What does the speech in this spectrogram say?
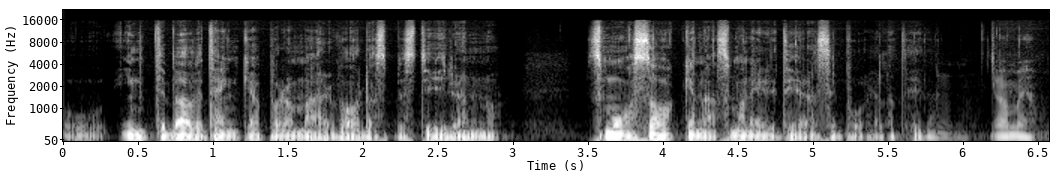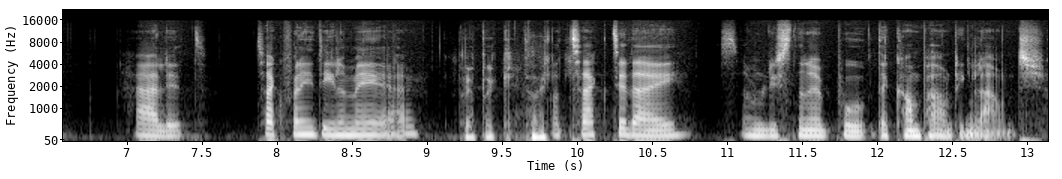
och inte behöver tänka på de här vardagsbestyren och små sakerna som man irriterar sig på hela tiden. Mm. Jag med. Härligt. Tack för att ni delade med er. Tack, tack. Tack. Och tack till dig som lyssnade på The Compounding Lounge.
